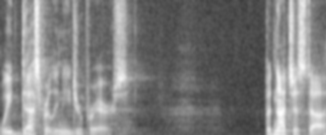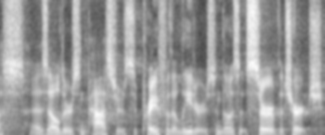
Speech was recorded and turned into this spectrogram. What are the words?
We desperately need your prayers. But not just us as elders and pastors, to pray for the leaders and those that serve the church.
